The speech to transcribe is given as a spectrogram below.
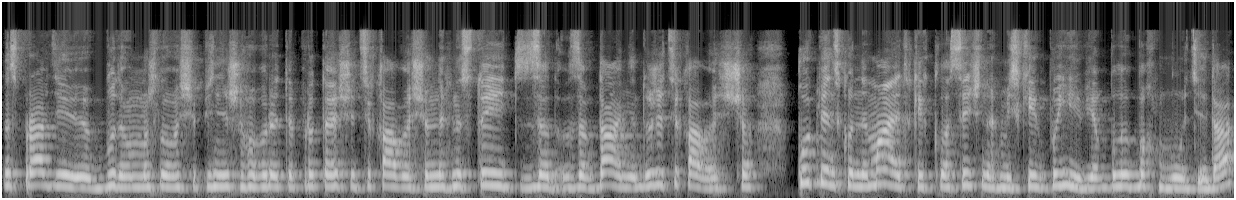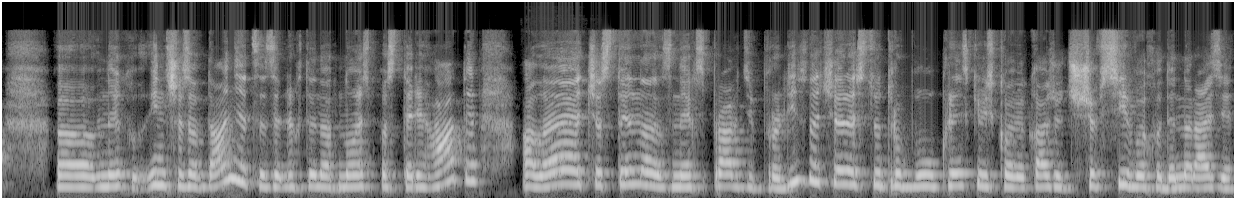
насправді будемо можливо ще пізніше говорити про те, що цікаво, що в них не стоїть за- завдання. Дуже цікаво, що в Куп'янську немає таких класичних міських боїв, як були в Бахмуті. Да? Е, В них інше завдання це залягти на дно і спостерігати, але частина з них справді пролізла через цю трубу. Українські військові кажуть, що всі виходи наразі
